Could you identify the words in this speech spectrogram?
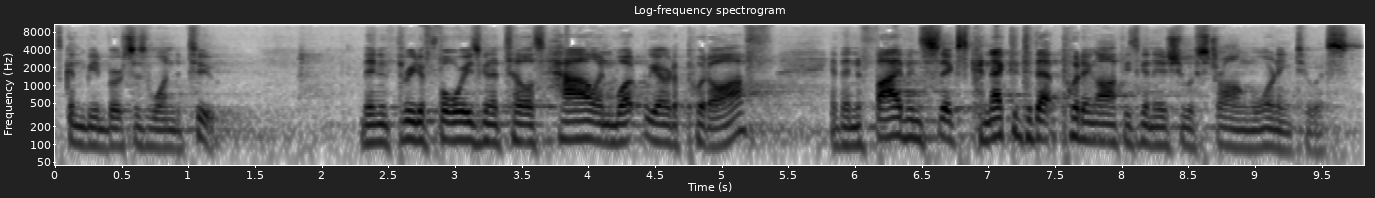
it's going to be in verses 1 to 2. Then in 3 to 4, he's going to tell us how and what we are to put off. And then in 5 and 6, connected to that putting off, he's going to issue a strong warning to us.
